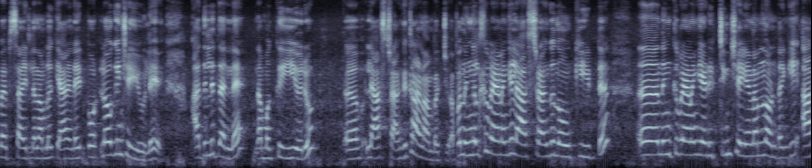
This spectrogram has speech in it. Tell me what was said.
വെബ്സൈറ്റിൽ നമ്മൾ കാൻഡിഡേറ്റ് പോർട്ട് ലോഗിൻ ചെയ്യൂലേ? അതിൽ തന്നെ നമുക്ക് ഈ ഒരു ലാസ്റ്റ് റാങ്ക് കാണാൻ പറ്റും. അപ്പോൾ നിങ്ങൾക്ക് വേണമെങ്കിൽ ലാസ്റ്റ് റാങ്ക് നോക്കിയിട്ട് നിങ്ങൾക്ക് വേണമെങ്കിൽ എഡിറ്റിംഗ് ചെയ്യണം എന്നുണ്ടെങ്കിൽ ആ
